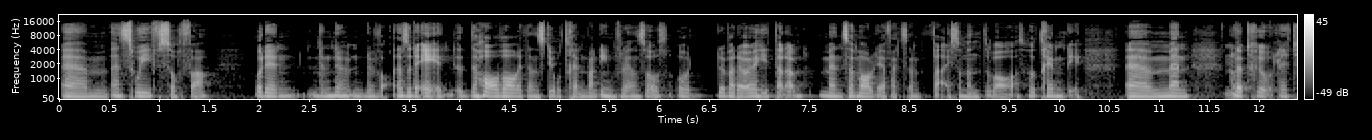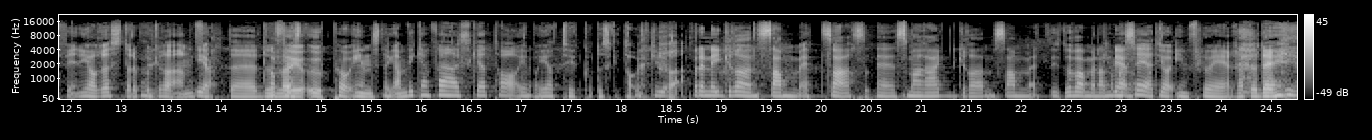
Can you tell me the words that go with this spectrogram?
Um, en Sweef-soffa. Och den, den, den, alltså det, är, det har varit en stor trend bland influencers och det var då jag hittade den. Men sen valde jag faktiskt en färg som inte var så trendig. Um, men Men- Otroligt fin. Jag röstade på grön för Ja. att eh, du la ju upp på Instagram. Vilken färg ska jag ta? Jag bara, jag tycker du ska ta grön. för den är grön sammet, så här, eh, smaragdgrön sammet. Det var mellan Kan den man säga att jag influerade dig?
